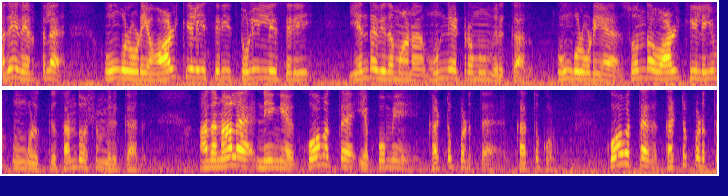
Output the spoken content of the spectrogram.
அதே நேரத்தில் உங்களுடைய வாழ்க்கையிலையும் சரி தொழிலையும் சரி எந்த விதமான முன்னேற்றமும் இருக்காது. உங்களுடைய சொந்த வாழ்க்கையிலையும் உங்களுக்கு சந்தோஷம் இருக்காது. அதனால் நீங்கள் கோபத்தை எப்போவுமே கட்டுப்படுத்த கற்றுக்கணும் கோபத்தை கட்டுப்படுத்த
